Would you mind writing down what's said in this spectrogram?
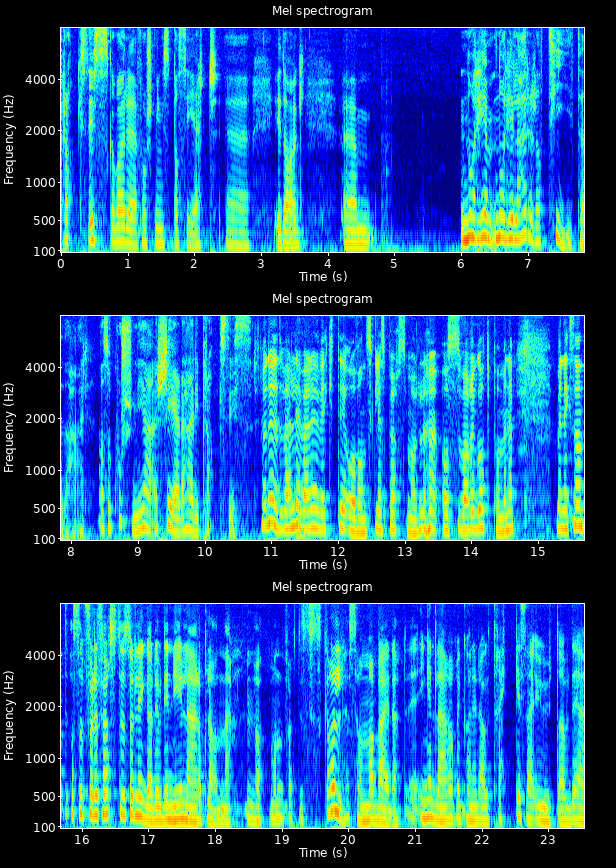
praksis skal være forskningsbasert eh, i dag. Um, når har, lærere tid til det her? Altså, Hvordan skjer det her i praksis? Ja, det er et veldig veldig viktig og vanskelig spørsmål å svare godt på. Men, det, men altså, for det første så ligger det jo de nye læreplanene. Mm. At man faktisk skal samarbeide. Ingen lærere kan i dag trekke seg ut av det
